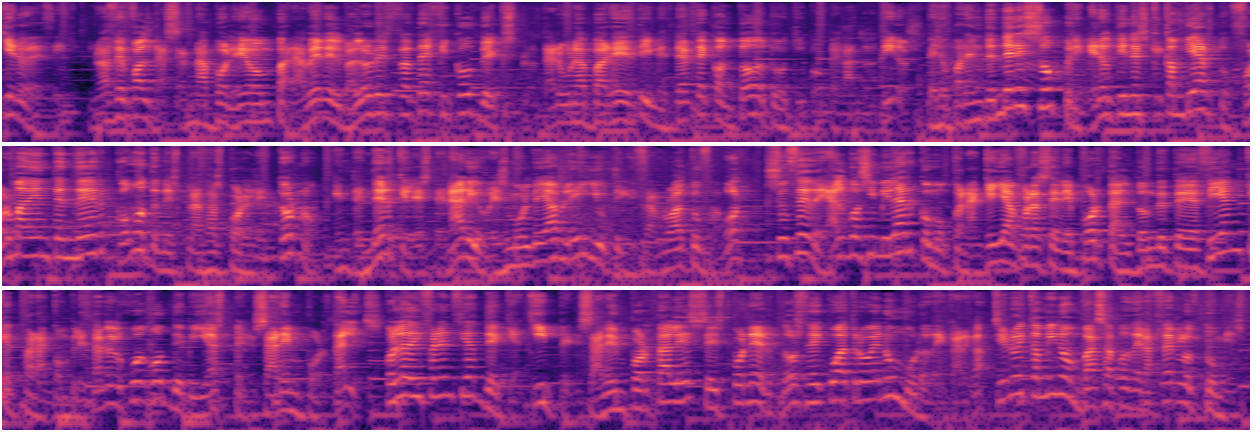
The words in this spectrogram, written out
Quiero decir, no hace falta ser Napoleón para ver el valor estratégico de explotar una pared y meterte con todo tu equipo pegando tiros. Pero para entender eso, primero tienes que cambiar tu forma de entender cómo te desplazas por el entorno. Entender que el escenario es moldeable y utilizarlo a tu favor. Sucede algo similar como con aquella frase de Portal donde te decían que para completar el juego debías pensar en portales. Con la diferencia de que aquí pensar en portales es poner 2D4 en un muro de carga. Si no hay camino vas a poder hacerlo tú mismo,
